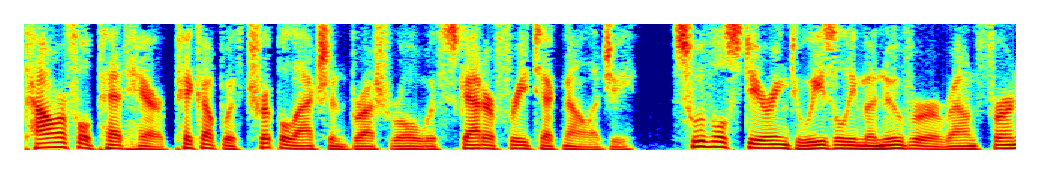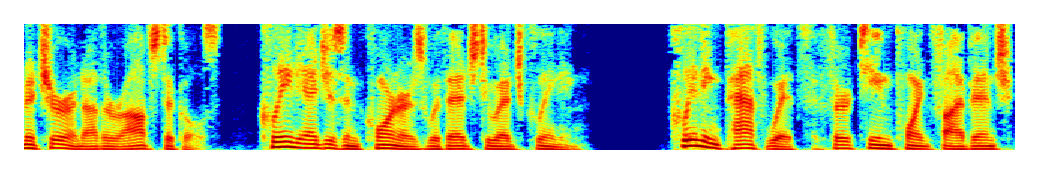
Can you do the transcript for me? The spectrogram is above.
Powerful Pet Hair Pickup with Triple Action Brush Roll with Scatter Free Technology, Swivel steering to easily maneuver around furniture and other obstacles, clean edges and corners with edge to edge cleaning. Cleaning path width 13.5 inch,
